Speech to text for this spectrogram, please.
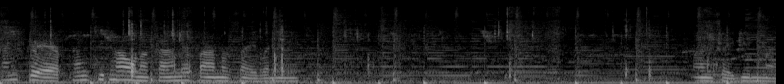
ทั้งแกลบทั้งขี้เท่านะคะแม่ปลามาใส่วันนี้ปานใส่ดินใหม่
